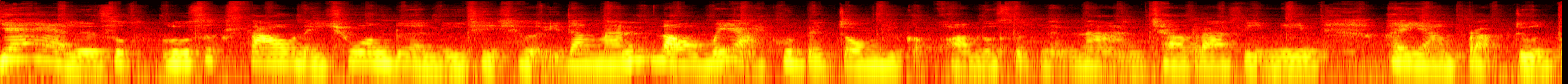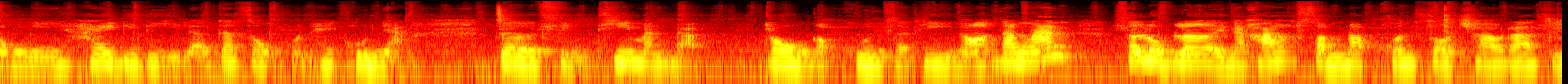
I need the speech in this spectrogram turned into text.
แย่หรือรู้สึกรู้สึกเศร้าในช่วงเดือนนี้เฉยๆ ดังนั้นเราไม่อยากให้คุณไปจมอยู่กับความรู้สึกนานๆชาวราศีมีนพยายามปรับจูนตรงนี้ให้ดีๆ แล้วจะส่งผลให้คุณเนี่ยเจอสิ่งที่มันแบบ ตรงกับคุณสักทีเนาะดังนั้นสรุปเลยนะคะสำหรับคนโสดชาวราศี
